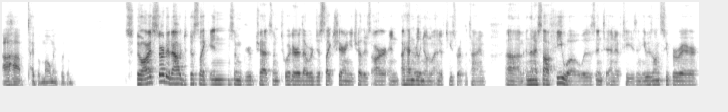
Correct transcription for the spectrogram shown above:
aha type of moment with them? So I started out just like in some group chats on Twitter that were just like sharing each other's art, and I hadn't really known what NFTs were at the time. Um, and then I saw Fiwo was into NFTs, and he was on Super Rare,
